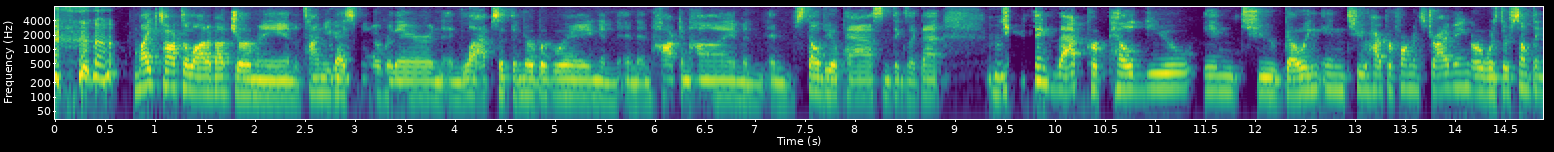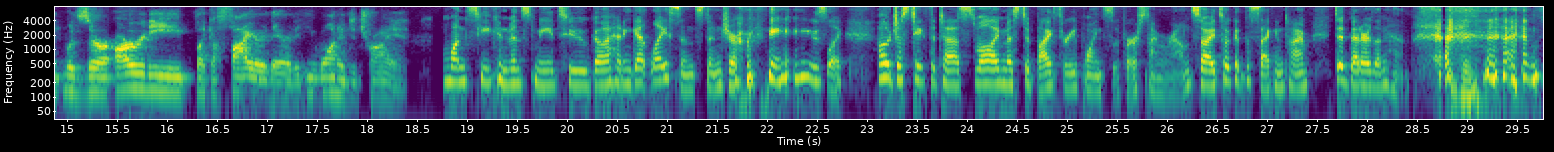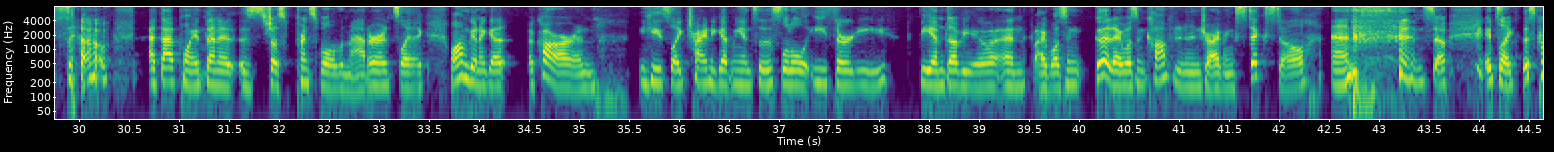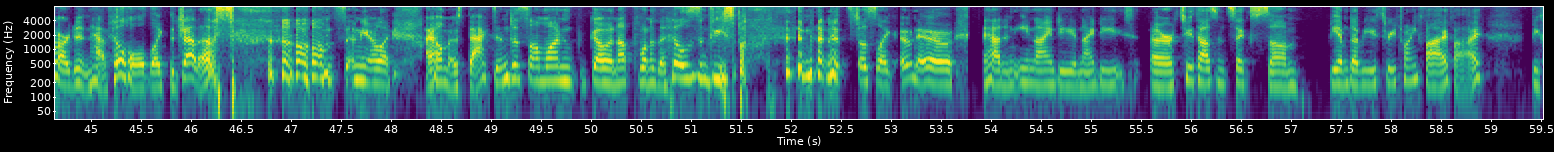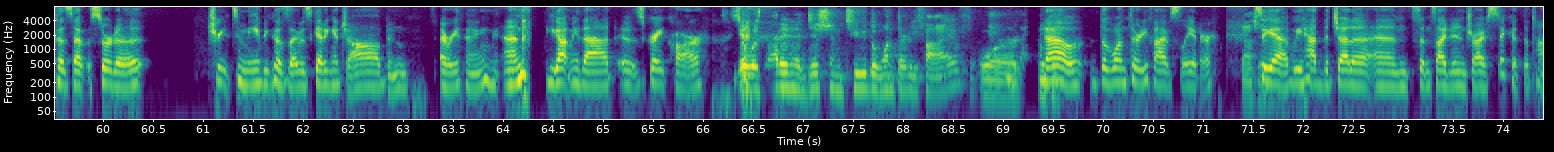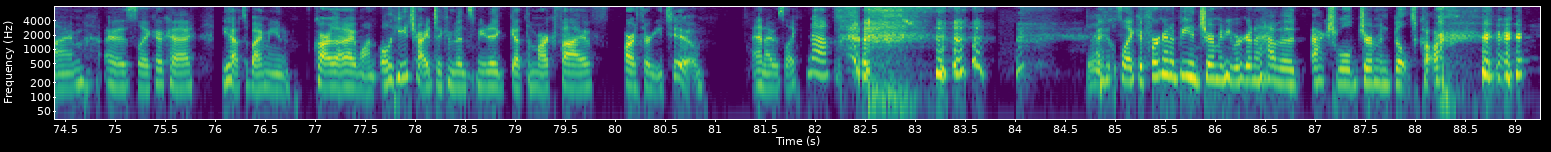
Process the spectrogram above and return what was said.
Mike talked a lot about Germany and the time you guys spent over there and, and laps at the Nürburgring and, and, and Hockenheim and, and Stelvio Pass and things like that. Mhm. Do you think that propelled you into going into high performance driving or was there something, was there already like a fire there that you wanted to try it? Once he convinced me to go ahead and get licensed in Germany, he was like, "Oh, just take the test." Well, I missed it by three points the first time around, so I took it the second time, did better than him, and so at that point, then it is just principle of the matter. It's like, well, I'm going to get a car, and he's like trying to get me into this little E30 BMW and I wasn't good. I wasn't confident in driving stick still. And and so it's like this car didn't have hill hold like the Jetta. So I'm sitting here like I almost backed into someone going up one of the hills in V spot. and then it's just like, oh no. I had an E90 a 90 or 2006 um BMW 325i because that was sort of treat to me because I was getting a job and everything. And he got me that. It was a great car. So Yeah. was that in addition to the 135 or? okay, No, the 135s later. gotcha. So yeah, we had the Jetta, and since I didn't drive stick at the time, I was like, okay, you have to buy me a car that I want. Well, he tried to convince me to get the Mark V R32, and I was like, no. Cool. it's like if we're gonna be in Germany, we're gonna have an actual German-built car.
